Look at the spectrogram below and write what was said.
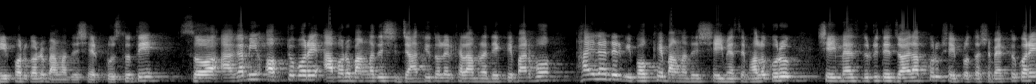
নির্ভর করে বাংলাদেশের প্রস্তুতি। সো আগামী অক্টোবরে আবারও বাংলাদেশ জাতীয় দলের খেলা আমরা দেখতে পারব। থাইল্যান্ডের বিপক্ষে বাংলাদেশ সেই ম্যাচে ভালো করুক, সেই ম্যাচ দুটিতে জয়লাভ করুক, সেই প্রত্যাশা ব্যক্ত করে।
